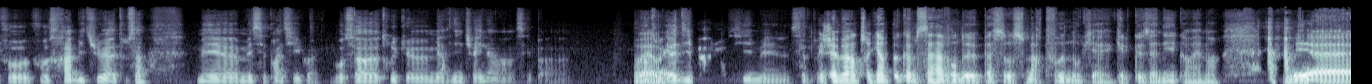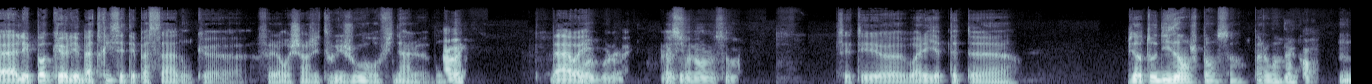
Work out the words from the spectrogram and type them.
faut, faut, se réhabituer à tout ça, mais, euh, mais c'est pratique, quoi. Bon, c'est un truc merde in China, hein, c'est pas. Ouais, un truc à 10 mais, j'avais un truc un peu comme ça avant de passer au smartphone, donc il y a quelques années quand même. Hein. mais à l'époque, les batteries, c'était pas ça, donc il fallait recharger tous les jours. Au final, Ah ouais? Bah ouais. C'était, il y a peut-être bientôt 10 ans, je pense, hein, pas loin. D'accord. Mmh.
